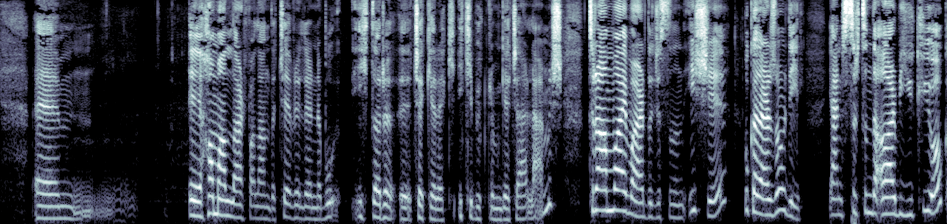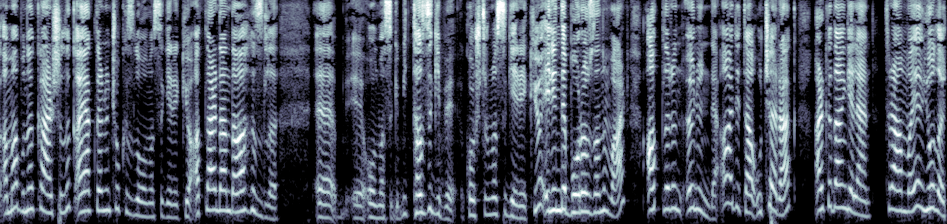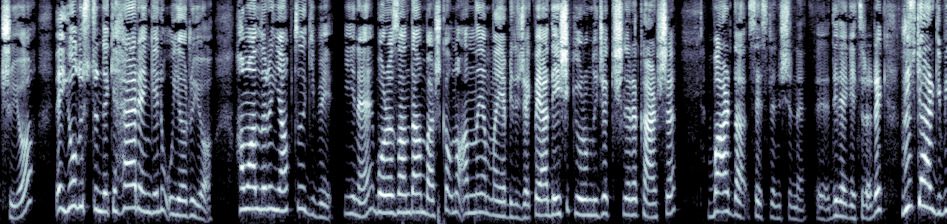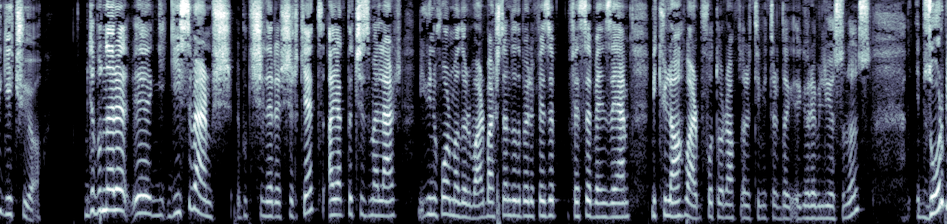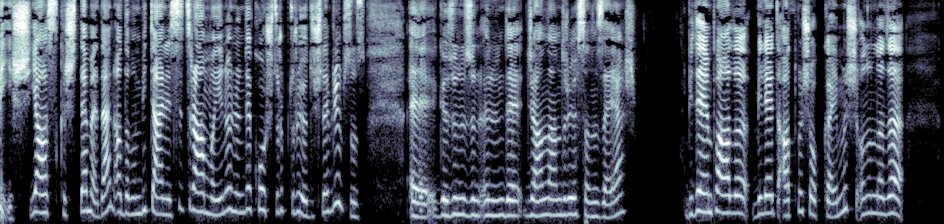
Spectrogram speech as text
E, hamallar falan da çevrelerine bu ihtarı e, çekerek iki büklüm geçerlermiş. Tramvay vardıcısının işi bu kadar zor değil. Yani sırtında ağır bir yükü yok ama buna karşılık ayaklarının çok hızlı olması gerekiyor. Atlardan daha hızlı e, e, olması gibi bir tazı gibi koşturması gerekiyor. Elinde borozanı var. Atların önünde adeta uçarak arkadan gelen tramvaya yol açıyor ve yol üstündeki her engeli uyarıyor. Hamalların yaptığı gibi yine borazandan başka onu anlayamayabilecek veya değişik yorumlayacak kişilere karşı var da seslenişini e, dile getirerek rüzgar gibi geçiyor. Bir de bunlara e, giysi vermiş bu kişilere şirket. Ayakta çizmeler, bir üniformaları var. Başlarında da böyle feze, fese benzeyen bir külah var. Bu fotoğrafları Twitter'da görebiliyorsunuz. Zor bir iş. Yaz, kış demeden adamın bir tanesi tramvayın önünde koşturup duruyor. Düşünebiliyor musunuz? E, gözünüzün önünde canlandırıyorsanız eğer. Bir de en pahalı bilet 60 okkaymış. Onunla da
